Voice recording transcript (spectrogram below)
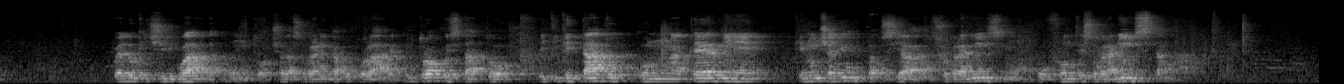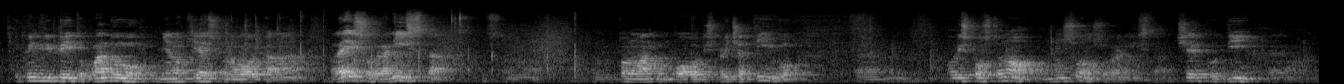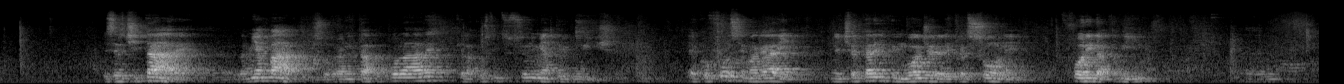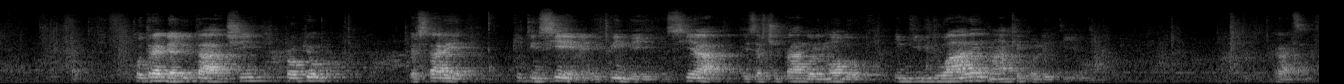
quello che ci riguarda appunto, cioè la sovranità popolare. Purtroppo è stato etichettato con un termine che non ci aiuta, ossia sovranismo o fronte sovranista. E quindi ripeto, quando mi hanno chiesto una volta, ma, lei è sovranista? Un tono anche un po' dispregiativo, eh, ho risposto no, non sono sovranista, cerco di eh, esercitare eh, la mia parte di sovranità popolare che la Costituzione mi attribuisce. Ecco, forse magari nel cercare di coinvolgere le persone fuori da qui potrebbe aiutarci proprio per stare tutti insieme e quindi sia esercitandolo in modo individuale ma anche collettivo. Grazie.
